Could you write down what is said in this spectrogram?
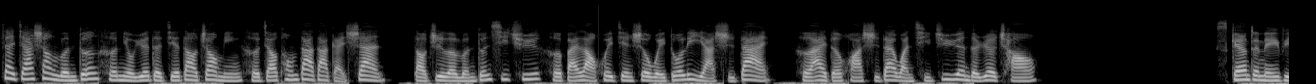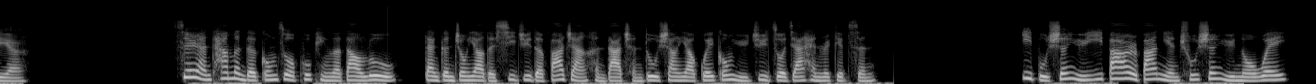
再加上伦敦和纽约的街道照明和交通大大改善，导致了伦敦西区和百老汇建设维多利亚时代和爱德华时代晚期剧院的热潮。Scandinavia 虽然他们的工作铺平了道路，但更重要的戏剧的发展很大程度上要归功于剧作家 Henry Gibson。易卜生于1828年出生于挪威，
